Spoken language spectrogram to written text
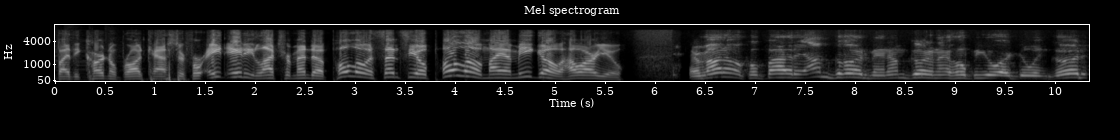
by the Cardinal broadcaster for 880 La Tremenda, Polo Asensio. Polo, my amigo, how are you? Hermano, compadre, I'm good, man. I'm good, and I hope you are doing good.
